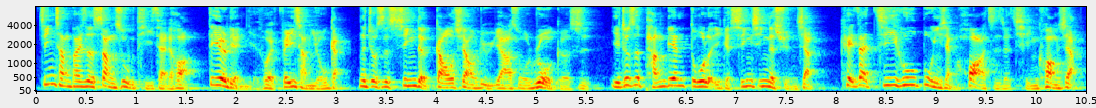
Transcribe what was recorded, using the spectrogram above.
经常拍摄上述题材的话，第二点也会非常有感，那就是新的高效率压缩弱格式，也就是旁边多了一个星星的选项，可以在几乎不影响画质的情况下，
